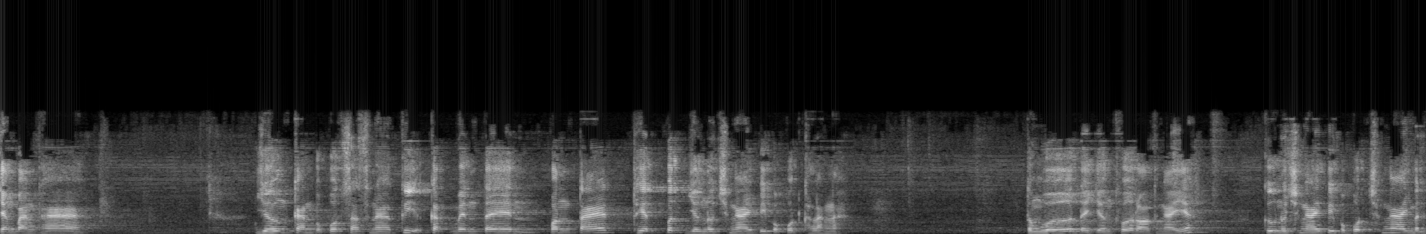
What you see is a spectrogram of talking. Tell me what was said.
ចឹងបានថា យើងកាន់ពុទ្ធសាសនាគៀកកាត់មែនតែនប៉ុន្តែធៀបពិតយើងនៅឆ្ងាយពីពុទ្ធខ្លាំងណាស់ទង្វើដែលយើងធ្វើរាល់ថ្ងៃគឺនៅឆ្ងាយពីពុទ្ធឆ្ងាយមែន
